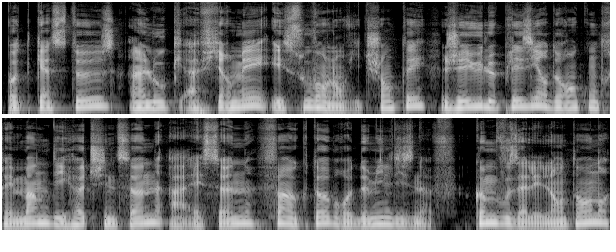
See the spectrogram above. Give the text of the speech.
podcasteuse, un look affirmé et souvent l'envie de chanter, j'ai eu le plaisir de rencontrer Mandy Hutchinson à Essen fin octobre 2019. Comme vous allez l'entendre,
